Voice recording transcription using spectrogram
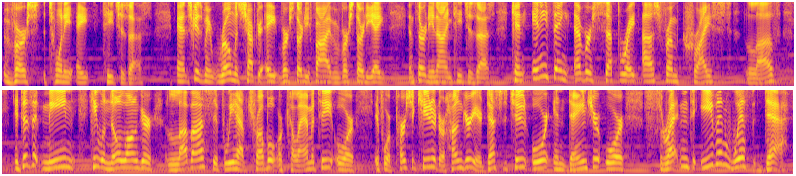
verse 28 teaches us. And excuse me, Romans chapter 8, verse 35 and verse 38 and 39 teaches us Can anything ever separate us from Christ? love. It doesn't mean He will no longer love us if we have trouble or calamity, or if we're persecuted or hungry or destitute or in danger or threatened, even with death.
